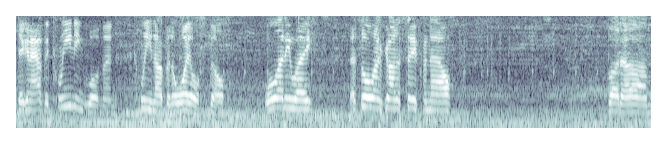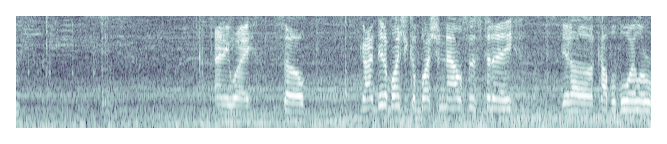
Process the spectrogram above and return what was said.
they're going to have the cleaning woman clean up an oil spill. Well, anyway, that's all I've got to say for now. But, um, anyway, so, got, did a bunch of combustion analysis today. Did a couple boiler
